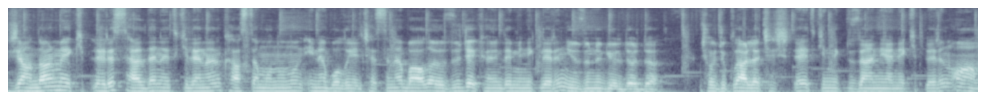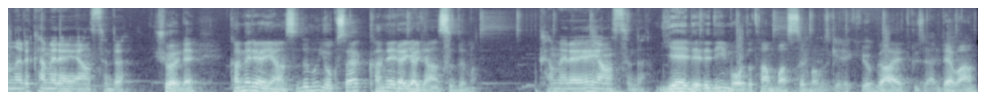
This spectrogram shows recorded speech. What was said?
Jandarma ekipleri selden etkilenen Kastamonu'nun İnebolu ilçesine bağlı Özlüce köyünde miniklerin yüzünü güldürdü. Çocuklarla çeşitli etkinlik düzenleyen ekiplerin o anları kameraya yansıdı. Şöyle, kameraya yansıdı mı yoksa kameraya yansıdı mı? Kameraya yansıdı. Y'leri değil mi? Orada tam bastırmamız gerekiyor. Gayet güzel. Devam.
